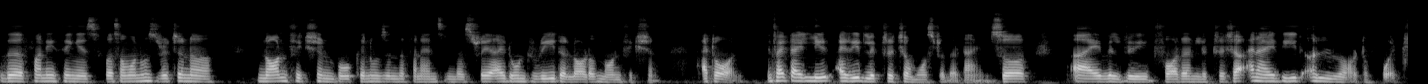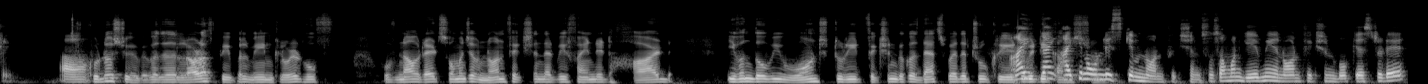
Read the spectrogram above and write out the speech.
The funny thing is, for someone who's written a non-fiction book and who's in the finance industry, I don't read a lot of non-fiction at all. In fact, I read I read literature most of the time. So I will read foreign literature and I read a lot of poetry. Uh, kudos to you because there's a lot of people, me included, who've who've now read so much of non-fiction that we find it hard, even though we want to read fiction because that's where the true I creativity can, comes I can from. only skim nonfiction. So someone gave me a nonfiction book yesterday,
